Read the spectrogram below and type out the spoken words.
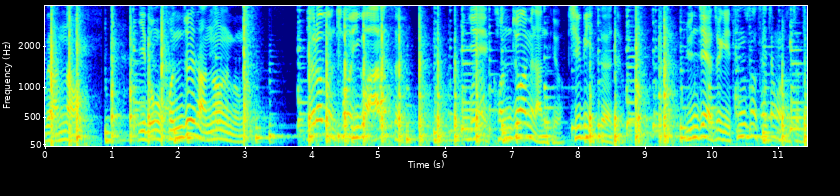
왜 안 나와? 이게 너무 건조해서 안 나오는 건가? 여러분 저 이거 알았어요. 이게 건조하면 안 돼요. 즙이 있어야 돼요. 윤재야 저기 생수한 살짝만 갖다 줘.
